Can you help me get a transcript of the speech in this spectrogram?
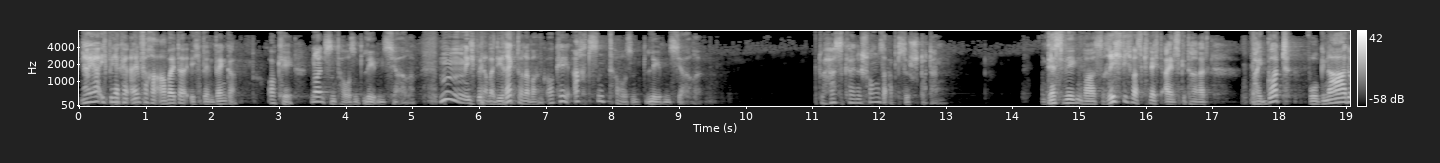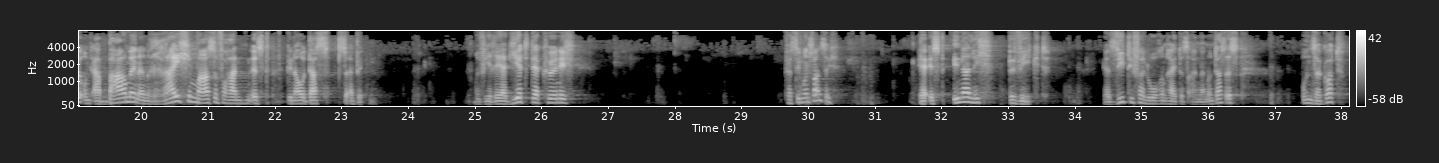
Naja, ich bin ja kein einfacher Arbeiter, ich bin Banker. Okay, 19.000 Lebensjahre. Hm, ich bin aber Direktor einer Bank. Okay, 18.000 Lebensjahre. Du hast keine Chance abzustottern. Und deswegen war es richtig, was Knecht 1 getan hat. Bei Gott, wo Gnade und Erbarmen in reichem Maße vorhanden ist, genau das zu erbitten. Und wie reagiert der König? Vers 27. Er ist innerlich bewegt. Er sieht die Verlorenheit des anderen. Und das ist unser Gott.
